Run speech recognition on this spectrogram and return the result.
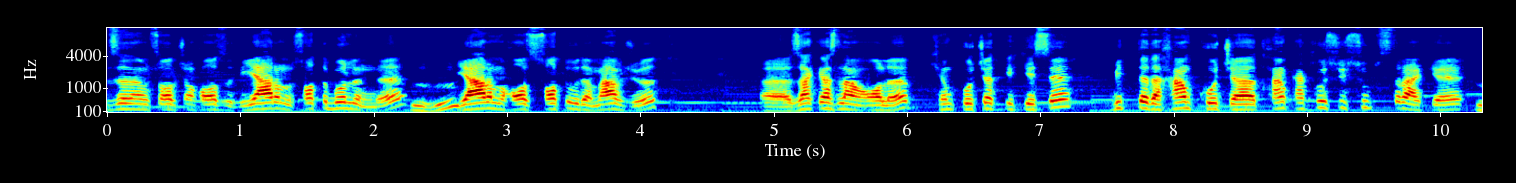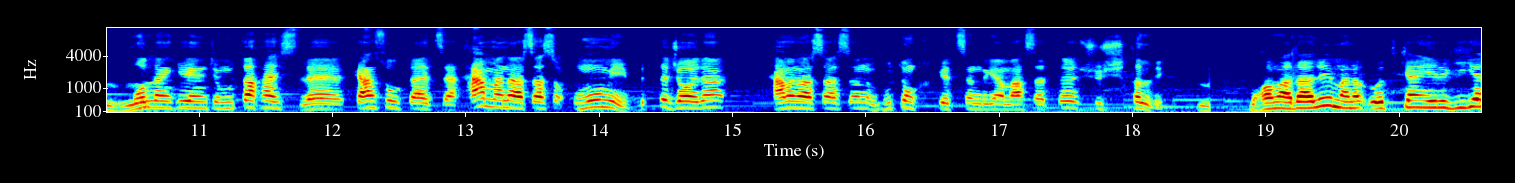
bizada misol uchun hozir yarmi sotib bo'lindi Mhm. yarmi hozir sotuvda mavjud. Zakazlarni olib kim ko'chatga kelsa bittada ham ko'chat ham kakosiy substrati Mhm. qo'ldan kelgancha mutaxassislar konsultatsiya hamma narsasi umumiy bitta joydan hamma narsasini butun qilib ketsin degan maqsadda shu ishni qildik muhammad ali mana o'tgan yilgiga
